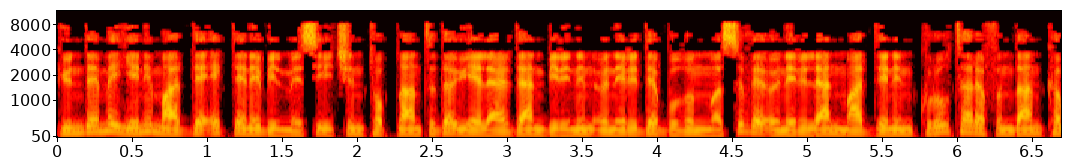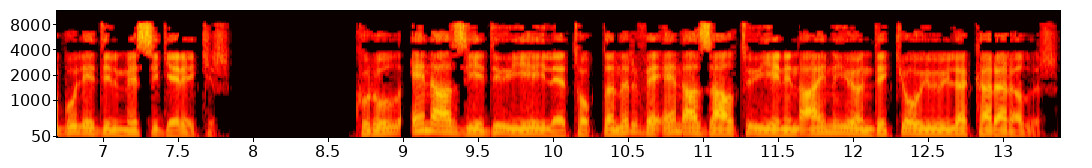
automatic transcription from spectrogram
Gündeme yeni madde eklenebilmesi için toplantıda üyelerden birinin öneride bulunması ve önerilen maddenin kurul tarafından kabul edilmesi gerekir. Kurul, en az 7 üye ile toplanır ve en az 6 üyenin aynı yöndeki oyuyla karar alır.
